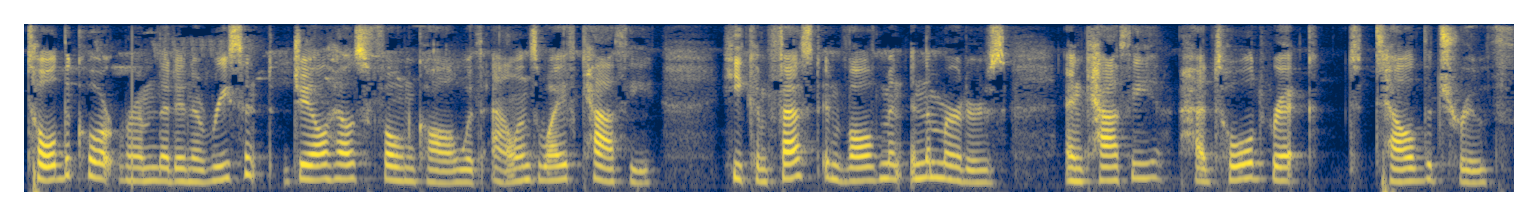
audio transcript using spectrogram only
told the courtroom that in a recent jailhouse phone call with Allen's wife Kathy, he confessed involvement in the murders and Kathy had told Rick to tell the truth.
